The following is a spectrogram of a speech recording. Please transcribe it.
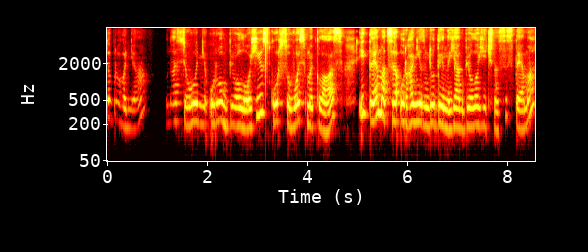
Доброго дня. У нас сьогодні урок біології з курсу 8 клас, і тема це організм людини як біологічна система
